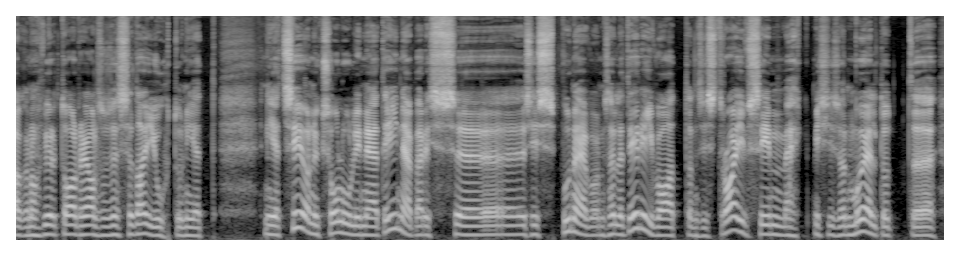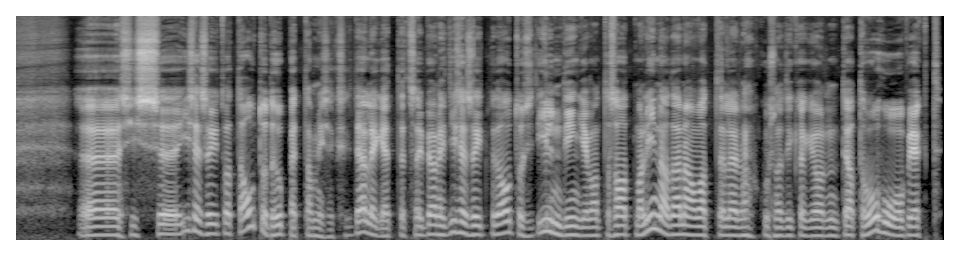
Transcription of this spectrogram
aga noh, virtuaalreaalsuses seda ei juhtu, nii et, nii et see on üks oluline. Ja teine päris äh, siis põnev on selle derivaat on siis Drive Sim ehk mis siis on mõeldud äh, Äh, siis isesõitvate autode õpetamiseks, et jällegi, et, et sa ei pea neid isesõitvaid autosid ilmtingimata saatma linnatänavatele, noh, kus nad ikkagi on teatav ohuobjekt,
